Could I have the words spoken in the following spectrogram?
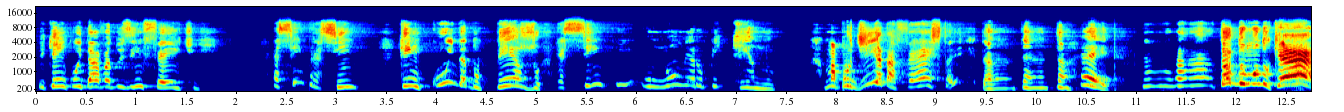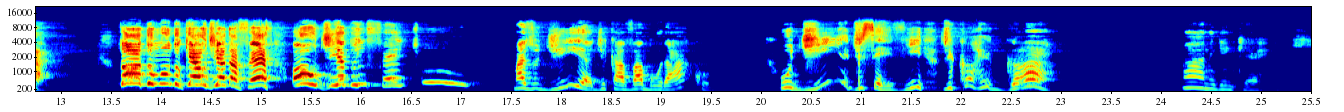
e quem cuidava dos enfeites. É sempre assim. Quem cuida do peso é sempre um número pequeno. Mas para o dia da festa, todo mundo quer. Todo mundo quer o dia da festa ou o dia do enfeite. Uh, mas o dia de cavar buraco, o dia de servir, de carregar. Ah, ninguém quer, irmãos.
